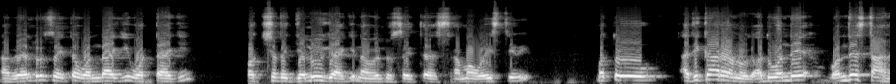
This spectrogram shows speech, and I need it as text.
ನಾವೆಲ್ಲರೂ ಸಹಿತ ಒಂದಾಗಿ, ಒಟ್ಟಾಗಿ, ಪಕ್ಷದ ಗೆಲುವಿಗಾಗಿ ನಾವೆಲ್ಲರೂ ಸಹಿತ ಶ್ರಮ ವಹಿಸ್ತೀವಿ. ಮತ್ತು ಅಧಿಕಾರ ಅನ್ನೋದು, ಅದು ಒಂದೇ ಒಂದೇ ಸ್ಥಾನ.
